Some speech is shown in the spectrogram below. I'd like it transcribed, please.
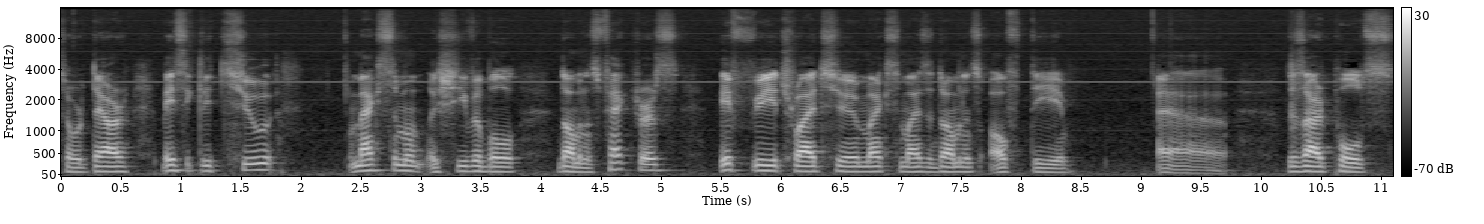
So there are basically two maximum achievable dominance factors if we try to maximize the dominance of the uh, desired poles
